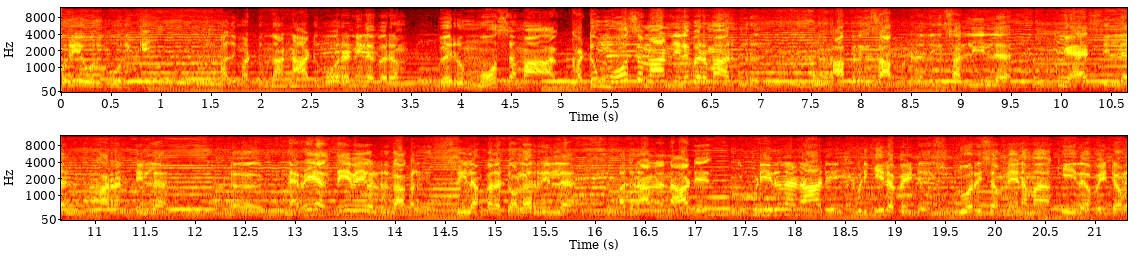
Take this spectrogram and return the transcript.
ஒரே ஒரு கோரிக்கை. அது மட்டும்தான். நாடு போகிற நிலவரம் வெறும் மோசமா கடும் மோசமான நிலவரமா இருக்கிறது. ஆக்களுக்கு சாப்பிட்றதுக்கு சல்லி இல்லை கேஸ் இல்லை கரண்ட் இல்லை நிறைய தேவைகள் இருக்கு ஆக்களுக்கு. ஸ்ரீலங்காவில் டாலர் இல்லை. அதனால நாடு இப்படி இருந்த நாடு இப்படி கீழே போயிட்டு. டூரிசம்லேயே நம்ம கீழே போயிட்டோம்.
